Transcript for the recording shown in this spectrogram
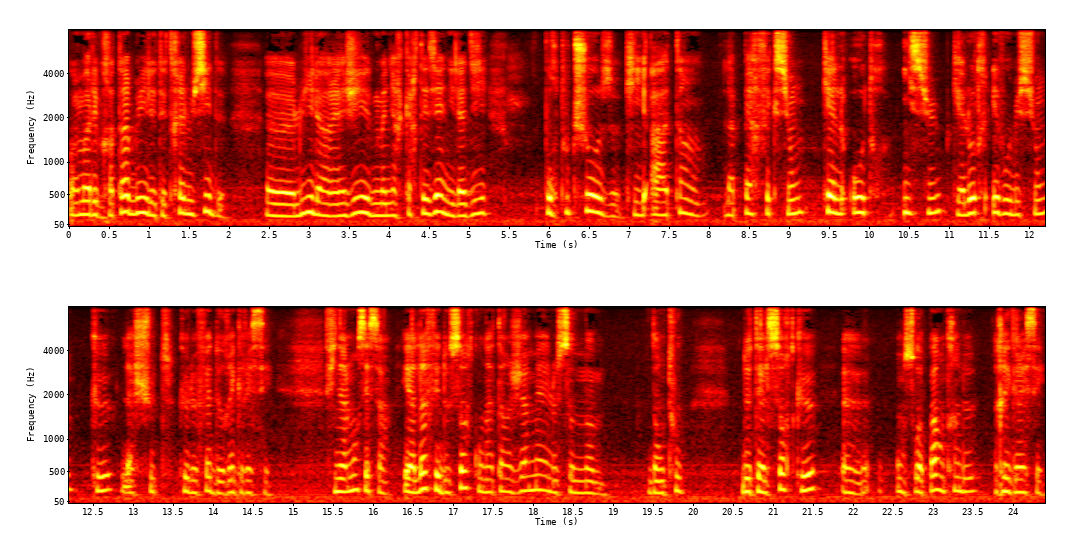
Omar ibn Khattab, lui, il était très lucide. Euh, lui, il a réagi de manière cartésienne. Il a dit pour toute chose qui a atteint la perfection, quelle autre issue, quelle autre évolution que la chute, que le fait de régresser? Finalement, c'est ça. Et Allah fait de sorte qu'on n'atteint jamais le summum dans tout, de telle sorte que euh, on ne soit pas en train de régresser.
